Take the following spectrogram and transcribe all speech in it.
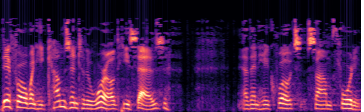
Therefore, when he comes into the world, he says, and then he quotes Psalm 40.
